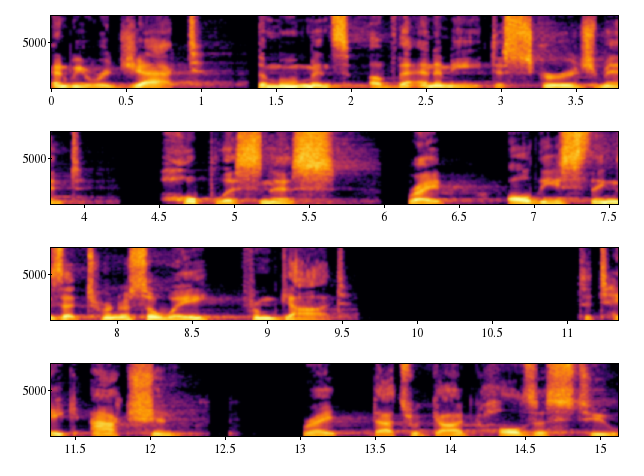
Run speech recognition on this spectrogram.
And we reject the movements of the enemy discouragement, hopelessness, right? All these things that turn us away from God to take action, right? That's what God calls us to.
